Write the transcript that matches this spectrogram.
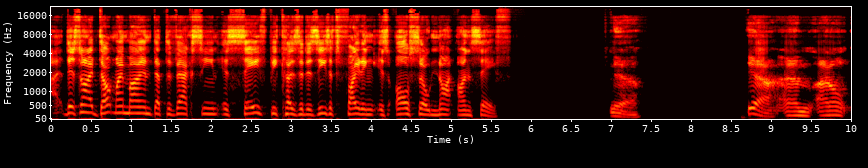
I- there's not a doubt in my mind that the vaccine is safe because the disease it's fighting is also not unsafe. Yeah. Yeah, and I don't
